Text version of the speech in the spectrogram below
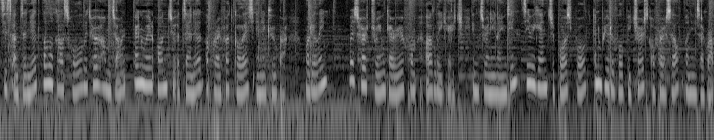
She attended a local school with her hometown and went on to attend a private college in Cuba. Modeling was her dream career from an early age. In 2019, she began to post bold and beautiful pictures of herself on Instagram.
